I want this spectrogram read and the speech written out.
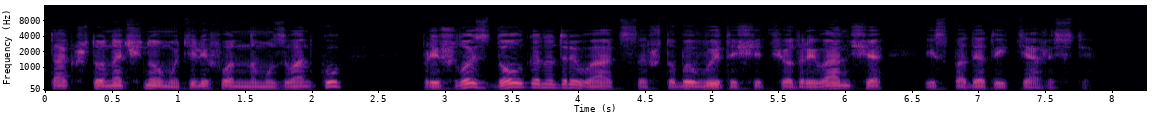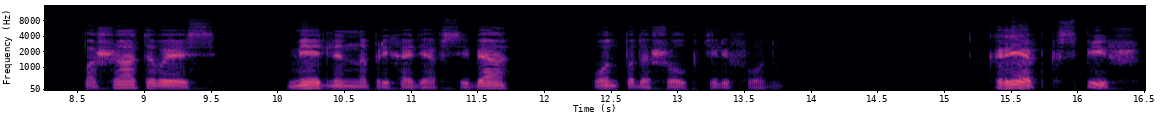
Так что ночному телефонному звонку пришлось долго надрываться, чтобы вытащить Федора Ивановича из-под этой тяжести. Пошатываясь, медленно приходя в себя, он подошел к телефону. — Крепко спишь?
